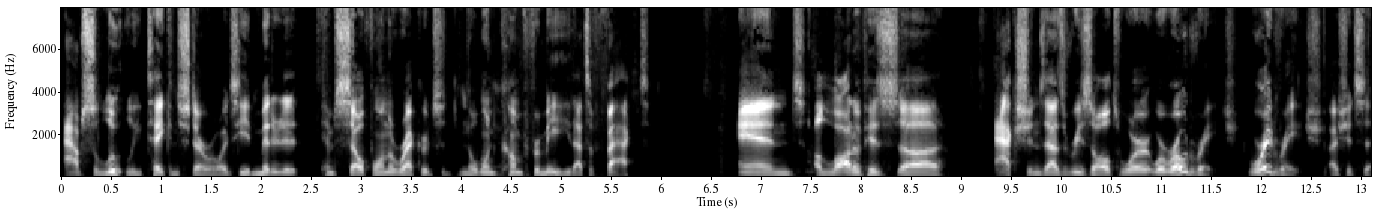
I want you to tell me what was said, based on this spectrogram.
absolutely taking steroids. He admitted it himself on the record. So no one come for me. That's a fact. And a lot of his uh, actions as a result were, were road rage, roid rage, I should say.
